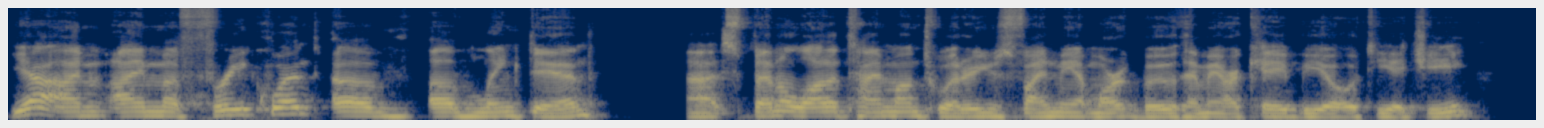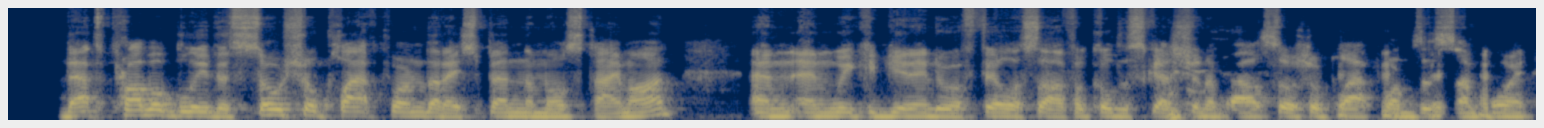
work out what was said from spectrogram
Yeah, I'm I'm a frequent of of LinkedIn. Uh, spend a lot of time on Twitter. You just find me at Mark Boothe, M A R K B O O T H E. That's probably the social platform that I spend the most time on. And and we could get into a philosophical discussion about social platforms at some point.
